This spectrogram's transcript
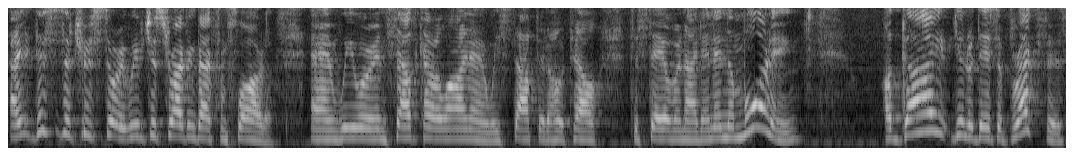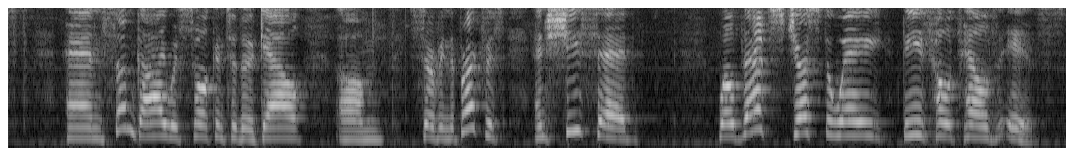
I, this is a true story. We were just driving back from Florida, and we were in South Carolina, and we stopped at a hotel to stay overnight. And in the morning, a guy, you know, there's a breakfast, and some guy was talking to the gal um, serving the breakfast, and she said, "Well, that's just the way these hotels is."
